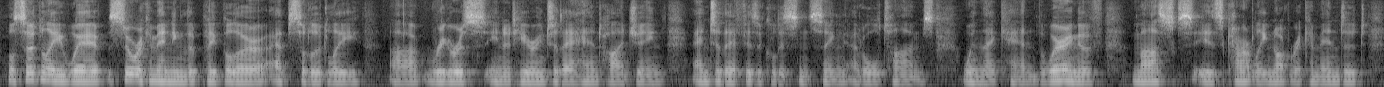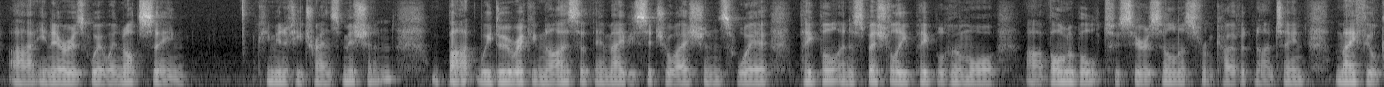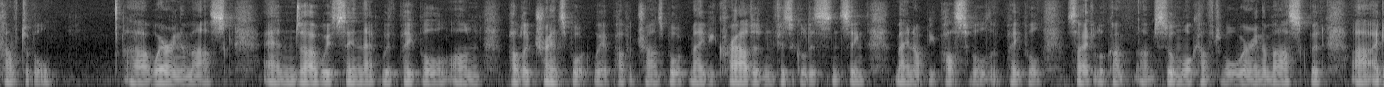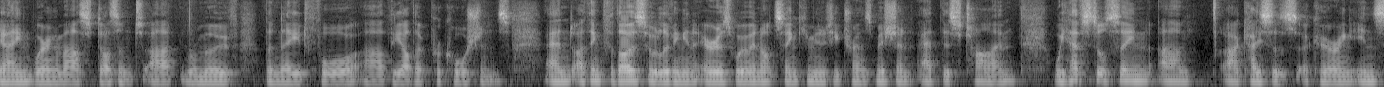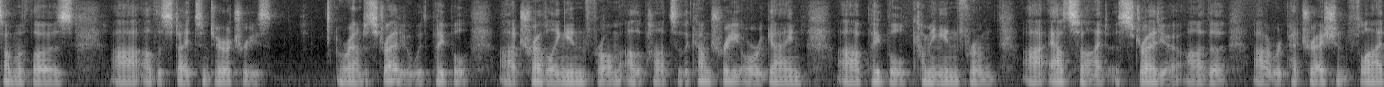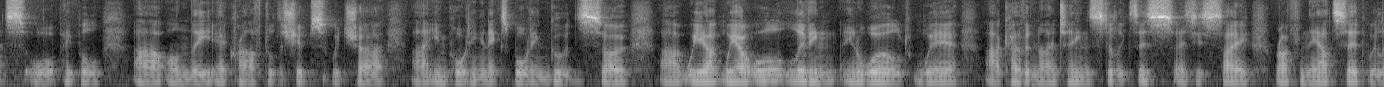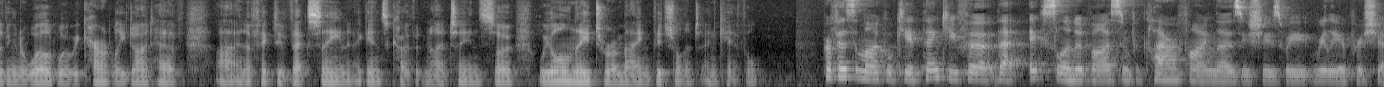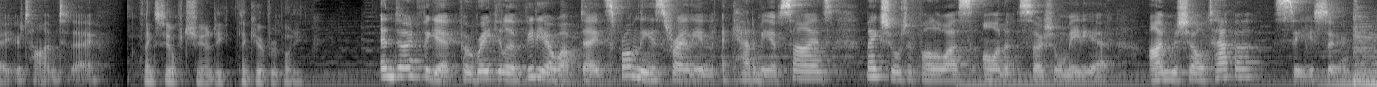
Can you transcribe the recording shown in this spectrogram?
Well, certainly, we're still recommending that people are absolutely uh, rigorous in adhering to their hand hygiene and to their physical distancing at all times when they can. The wearing of masks is currently not recommended uh, in areas where we're not seeing community transmission, but we do recognise that there may be situations where people, and especially people who are more uh, vulnerable to serious illness from COVID 19, may feel comfortable uh, wearing a mask. And uh, we've seen that with people on public transport, where public transport may be crowded and physical distancing may not be possible, that people say, look, I'm, I'm still more comfortable wearing a mask. But uh, again, wearing a mask doesn't uh, remove the need for uh, the other precautions. And I think for those who are living in areas where we're not seeing community transmission at this time, we have still seen um, uh, cases occurring in some of those other states and territories around Australia with people uh, travelling in from other parts of the country or again uh, people coming in from uh, outside Australia either uh, repatriation flights or people uh, on the aircraft or the ships which are uh, importing and exporting goods. So we are we are all living in a world where COVID-19 still exists. As you say right from the outset we're living in a world where we currently don't have an effective vaccine against COVID-19 so we all need to remain vigilant and careful. Professor Michael Kidd, thank you for that excellent advice and for clarifying those issues. We really appreciate your time today. Thanks for the opportunity. Thank you, everybody. And don't forget, for regular video updates from the Australian Academy of Science, make sure to follow us on social media. I'm Michelle Tapper. See you soon.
